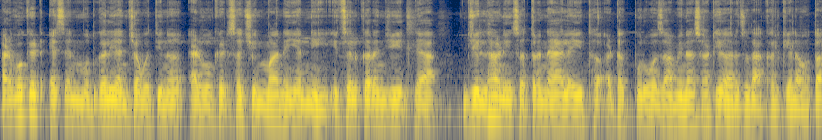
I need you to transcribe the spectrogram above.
ॲडव्होकेट एस एन मुदगल यांच्या वतीनं ॲडव्होकेट सचिन माने यांनी इचलकरंजी इथल्या जिल्हा आणि सत्र न्यायालय इथं अटकपूर्व जामिनासाठी अर्ज दाखल केला होता.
